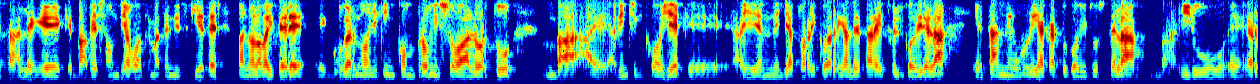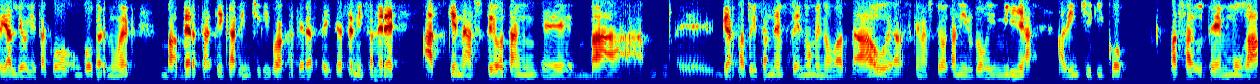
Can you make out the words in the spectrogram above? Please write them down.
eta legeek babesa handiagoak ematen dizkiete, ba nolabait ere e, gobernu horiekin konpromisoa lortu, ba, adintxikiko horiek haien jatorriko herrialdetara itzuliko direla, eta neurriak hartuko dituztela, ba, iru herrialde horietako gobernuek, ba, bertatik adintxikikoak ateraz daitezen, izan ere, azken asteotan ba, gertatu izan den fenomeno bat da hau, azken asteotan irurogi mila adintxikiko pasadute muga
